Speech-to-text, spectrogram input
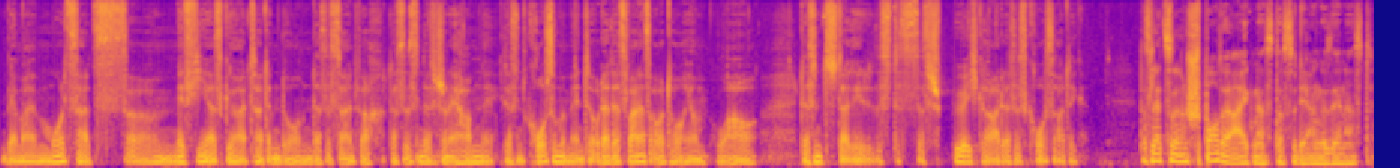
Wer mal Mozarts äh, Messias gehört hat im Dom, das ist einfach, das ist, das ist schon erhabene, das sind große Momente. Oder das Weihnachtsauratorium, wow. Das, sind, das, das, das spüre ich gerade, das ist großartig. Das letzte Sportereignis, das du dir angesehen hast?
